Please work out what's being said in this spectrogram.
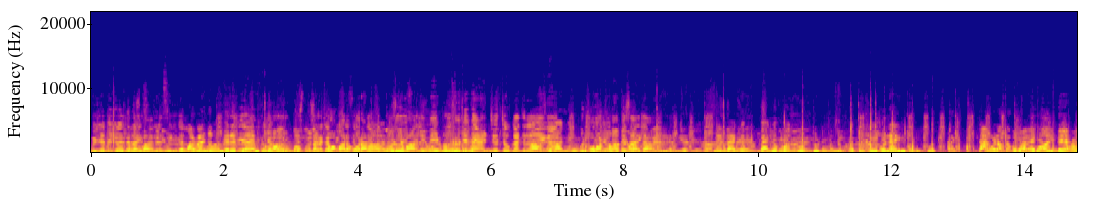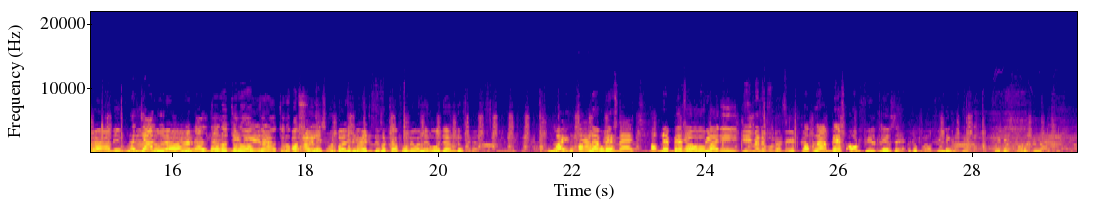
मुझे भी जो इधर आई सामने सिंगल और बेंचो मेरे भी आया। जिसमें से दो मारा हो रहा था उसके बाद नहीं नहीं पकड़ोगे मैच जो चौका चला उसके बाद नहीं और और तो वापस नहीं आएगा नहीं backup backup was good today अगली मैच देखो टफ होने वाले हैं वो जान दो भाई अपना बेस्ट अपने बेस्ट आउटफील्ड मैंने बोला अपना बेस्ट आउटफील्ड प्लेयर्स हैं जो फील्डिंग करते हैं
